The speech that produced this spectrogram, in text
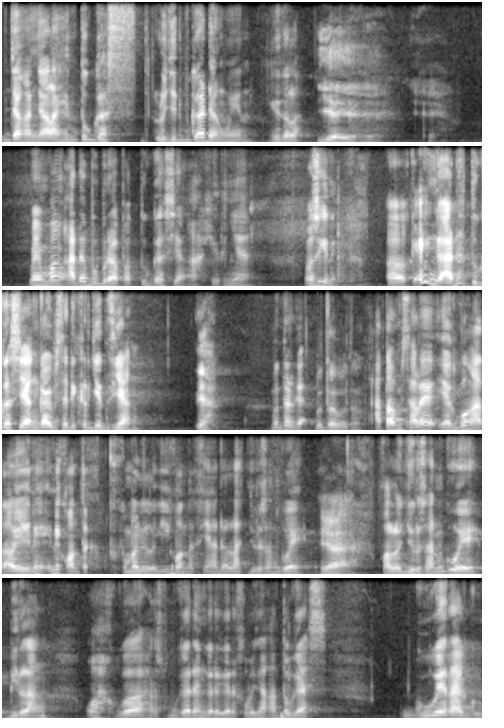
jangan nyalahin tugas lo jadi begadang men gitu loh Iya, iya, iya. memang ada beberapa tugas yang akhirnya maksud gini eh kayak nggak ada tugas yang nggak bisa dikerjain siang. Ya, bener gak betul, betul. atau misalnya ya gue nggak tahu ya ini ini konteks kembali lagi konteksnya adalah jurusan gue. Ya. kalau jurusan gue bilang wah gue harus begadang gara-gara kebanyakan tugas. Gue ragu.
